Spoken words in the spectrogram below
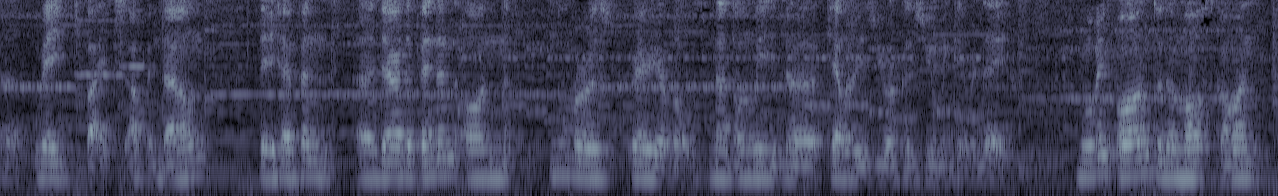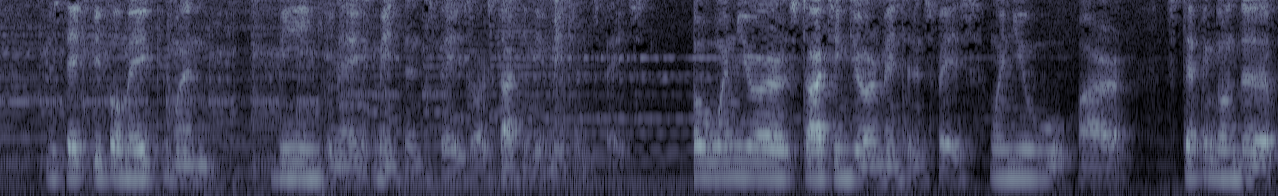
uh, weight spikes up and down, they happen. Uh, they are dependent on numerous variables, not only the calories you are consuming every day. Moving on to the most common mistake people make when being in a maintenance phase or starting a maintenance phase. So when you're starting your maintenance phase, when you are stepping on the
